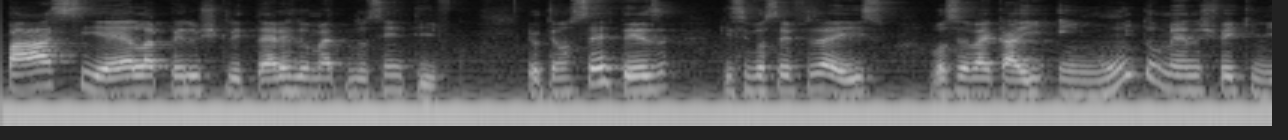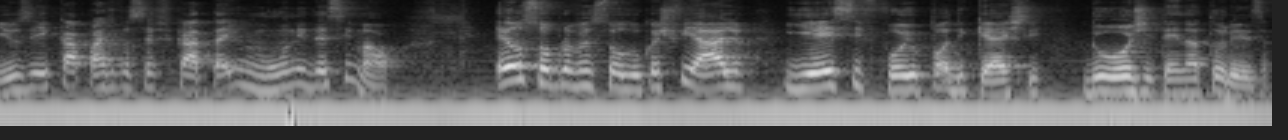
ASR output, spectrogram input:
passe ela pelos critérios do método científico. Eu tenho certeza que se você fizer isso, você vai cair em muito menos fake news e é capaz de você ficar até imune desse mal. Eu sou o professor Lucas Fialho e esse foi o podcast do Hoje Tem Natureza.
